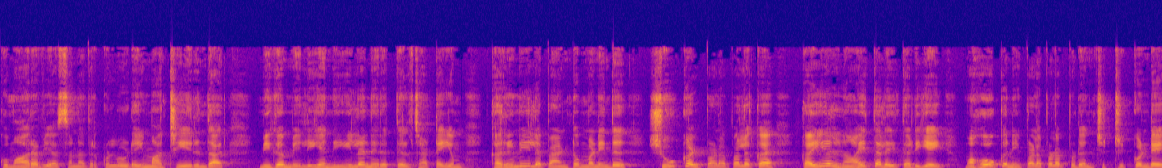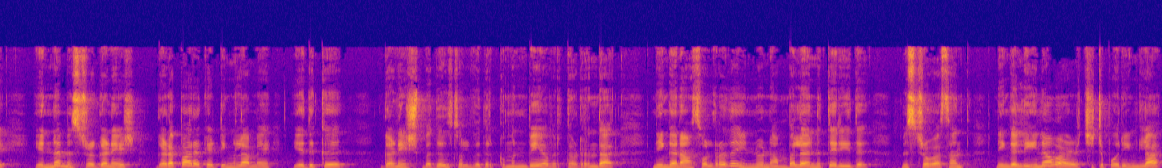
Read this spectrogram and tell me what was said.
குமாரவியாசன் அதற்குள் உடை மாற்றி இருந்தார். மிக மெலிய நீல நிறத்தில் சட்டையும் கருநீல பேண்ட்டும் அணிந்து ஷூக்கள் பளபளக்க கையில் நாய்த்தலை தடியை மகோகனி பளபளப்புடன் சுற்றிக்கொண்டே என்ன மிஸ்டர் கணேஷ்? கடப்பார கேட்டிங்களாமே? எதுக்கு? கணேஷ் பதில் சொல்வதற்கு முன்பே அவர் தொடர்ந்தார். நீங்கள் நான் சொல்கிறத இன்னும் நம்பலன்னு தெரியுது. மிஸ்டர் வசந்த் நீங்கள் லீனாவை அழைச்சிட்டு போறீங்களா?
